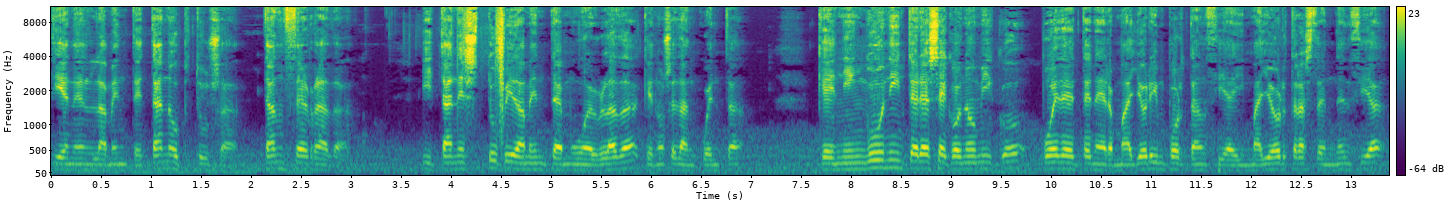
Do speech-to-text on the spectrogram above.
tienen la mente tan obtusa, tan cerrada y tan estúpidamente amueblada que no se dan cuenta que ningún interés económico puede tener mayor importancia y mayor trascendencia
